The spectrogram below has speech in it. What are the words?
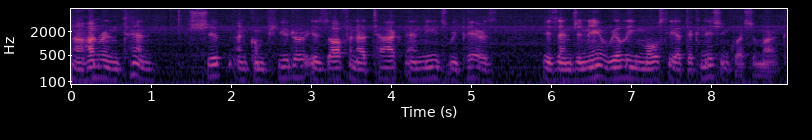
Now 110 ship and computer is often attacked and needs repairs. Is engineer really mostly a technician question mark?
